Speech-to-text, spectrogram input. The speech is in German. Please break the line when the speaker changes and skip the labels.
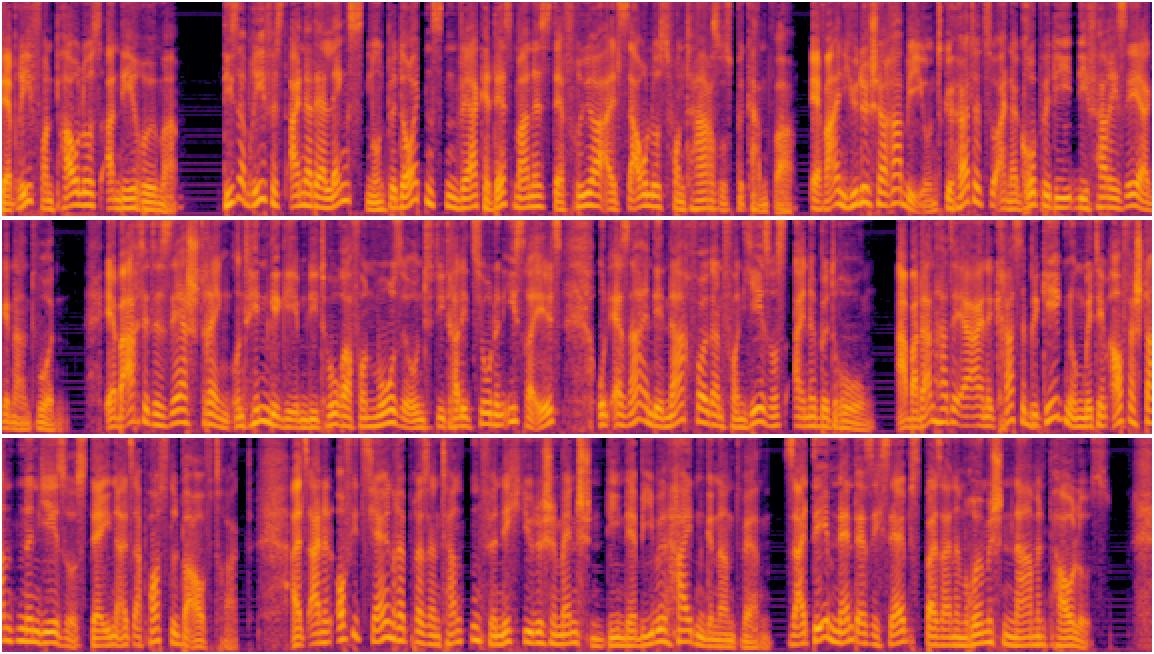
Der Brief von Paulus an die Römer. Dieser Brief ist einer der längsten und bedeutendsten Werke des Mannes, der früher als Saulus von Tarsus bekannt war. Er war ein jüdischer Rabbi und gehörte zu einer Gruppe, die die Pharisäer genannt wurden. Er beachtete sehr streng und hingegeben die Tora von Mose und die Traditionen Israels und er sah in den Nachfolgern von Jesus eine Bedrohung. Aber dann hatte er eine krasse Begegnung mit dem auferstandenen Jesus, der ihn als Apostel beauftragt. Als einen offiziellen Repräsentanten für nichtjüdische Menschen, die in der Bibel Heiden genannt werden. Seitdem nennt er sich selbst bei seinem römischen Namen Paulus.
